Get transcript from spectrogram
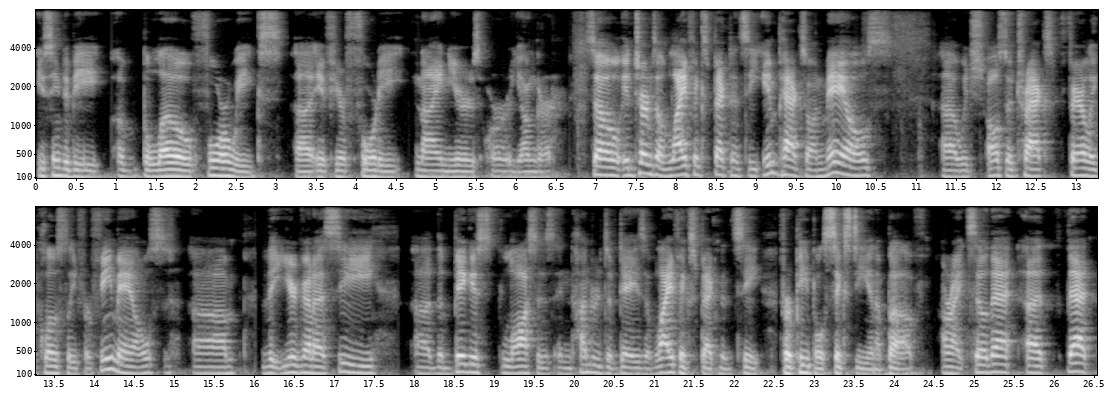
you seem to be uh, below four weeks uh, if you're 49 years or younger. So, in terms of life expectancy impacts on males, uh, which also tracks fairly closely for females, um, that you're going to see uh, the biggest losses in hundreds of days of life expectancy for people 60 and above. All right, so that uh, that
